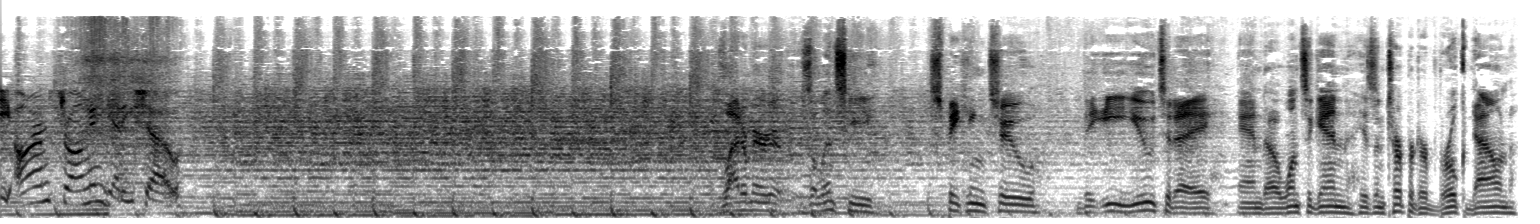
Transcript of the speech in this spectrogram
The Armstrong and Getty Show. Vladimir Zelensky speaking to the EU today, and uh, once again, his interpreter broke down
